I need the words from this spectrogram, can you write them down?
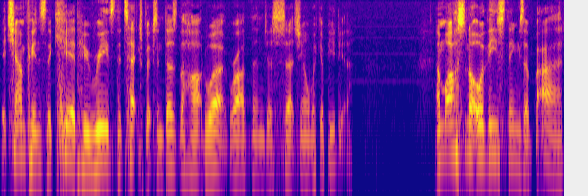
It champions the kid who reads the textbooks and does the hard work rather than just searching on Wikipedia. And whilst not all these things are bad,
